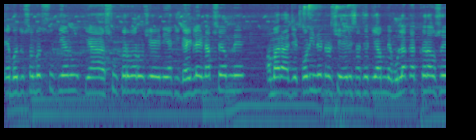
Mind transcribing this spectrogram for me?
એ બધું સમજશું ત્યાંનું ત્યાં શું કરવાનું છે, એની આખી ગાઈડલાઈન આપશે અમને. અમારા જે કોર્ડિનેટર છે, એની સાથે ત્યાં અમને મુલાકાત કરાવશે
